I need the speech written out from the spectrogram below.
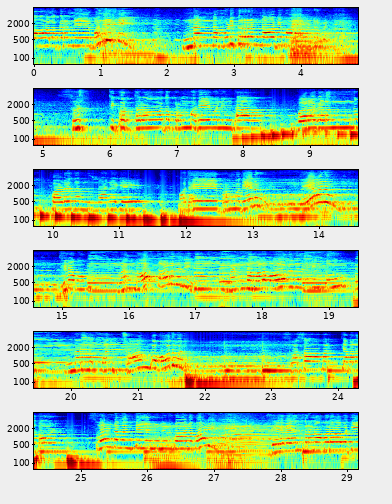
ಅಷ್ಟದಿಕ್ಪಾಲಕರನ್ನೇ ಬಂಧಿಸಿ ನನ್ನ ಮುಡಿತರನ್ನಾಗಿ ಮಾಡಿಬಿಟ್ಟಿರುವೆ. ಸೃಷ್ಟಿಕರ್ತರಾದ ಬ್ರಹ್ಮದೇವನಿಂದ ವರಗಳನ್ನು ಪಡೆದ ನನಗೆ ಅದೇ ಬ್ರಹ್ಮದೇನು, ದೇವನು. ದಿನವು ನನ್ನ ಸ್ಥಾನದಲ್ಲಿ ನನ್ನ ಮಲಭಾಗದಲ್ಲಿ ನಿಂತು ನನ್ನ ಪಂಚಾಂಗ ಓದುವನು. ಸ್ವಸಾಮರ್ಥ್ಯ ಬಲದೋಳ್ ಸ್ವರ್ಣಲಂಕೆಯನ್ನು ನಿರ್ಮಾಣ ಮಾಡಿ ದೇವೇಂದ್ರನ ಅಮರಾವತಿ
